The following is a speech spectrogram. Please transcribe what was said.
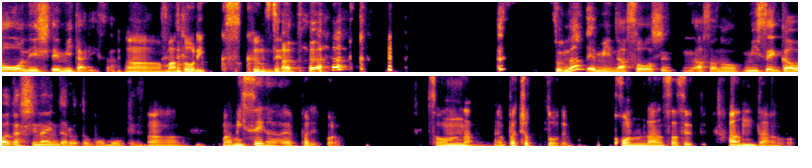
表にしてみたりさ。ああ、マトリックス組んで そうなんでみんなそうし、あその、店側がしないんだろうとも思うけど。ああまあ、店側がやっぱりほら、そんなうん、やっぱちょっとでも混乱させて、判断を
